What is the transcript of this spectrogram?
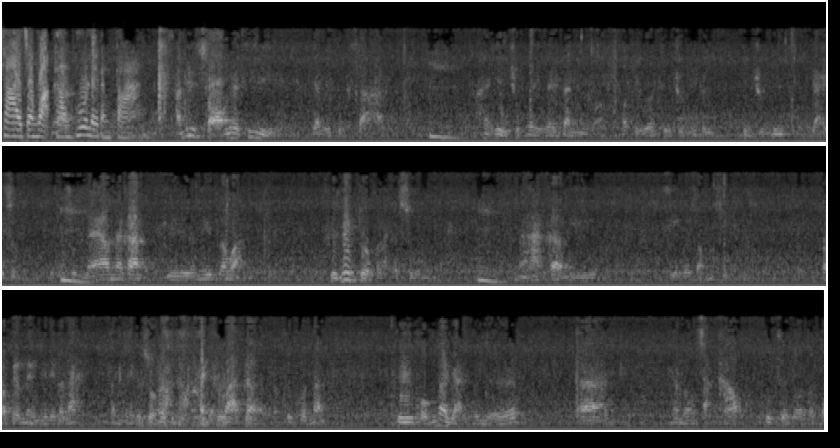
ใช่จังหวะการพูดอะไรต่างอันที่สองเนี่ยที่อยากไปปรึก ษาๆอืมให้ที่ประชุมได้ได้ด้านนี้ก่อนเพราะถือว่าที่ประชุมนี้เป็นที่ประชุมที่ใหญ่สุดที่สุดแล้วนะครับ คือมีระหว่างคือเรื่องตัวปลัดกระทรวงอืมนะฮะก็มีเสียงไปสองเสียงก็เป็นหนึ่งในเดียวกันนะทำในกระทรวงเราไม่ได้ว่าก็ทุกคนนั่นคือผมก็อยากเสนอเอ่อท่านรองศักดิ์เขาผู้ช่วยรตบ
